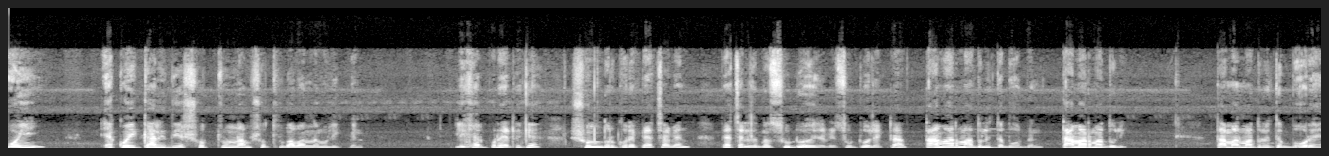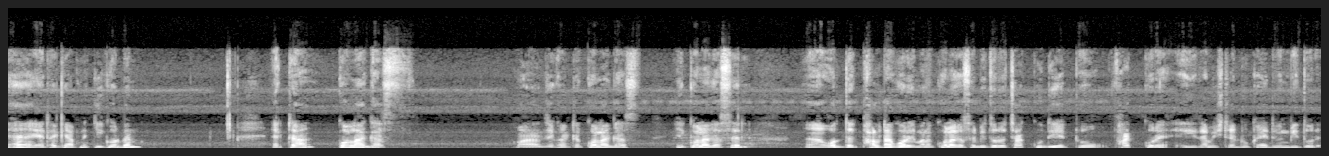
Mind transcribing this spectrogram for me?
ওই একই কালি দিয়ে শত্রুর নাম শত্রু বাবার নামও লিখবেন। লেখার পরে এটাকে সুন্দর করে পেঁচাবেন। পেঁচালে দেখবেন ছুটো হয়ে যাবে। ছুটো হলে একটা তামার মাদুলিতে ভরবেন। তামার মাদুলি। তামার মাদুলিতে ভরে হ্যাঁ এটাকে আপনি কি করবেন? একটা কলা গাছ যে কোনো একটা কলা গাছ, এই কলা গাছের অর্ধেক ফালটা করে মানে কলা গাছের ভিতরে চাক্কু দিয়ে একটু ফাঁক করে এই তাবিজটা ঢুকাই দেবেন ভিতরে।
